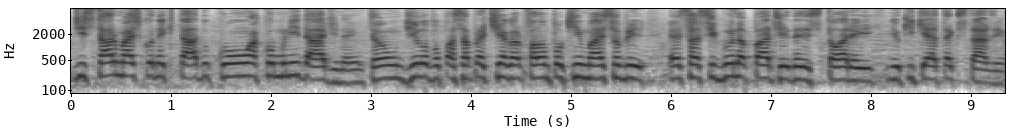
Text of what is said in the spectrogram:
de estar mais conectado com a comunidade, né? Então, Dilo, eu vou passar para ti agora para falar um pouquinho mais sobre essa segunda parte da história e, e o que, que é a Techstars. Hein?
